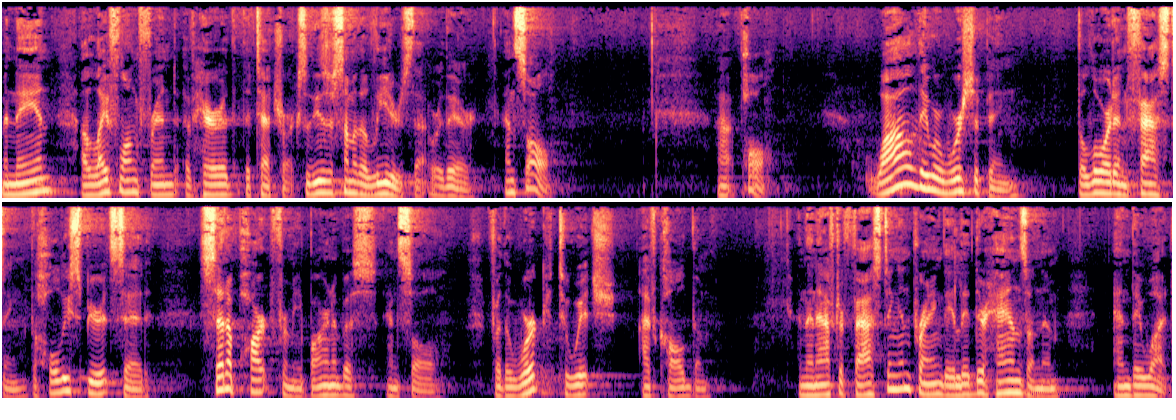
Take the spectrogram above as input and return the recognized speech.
Manaen, a lifelong friend of Herod the Tetrarch. So these are some of the leaders that were there. And Saul, uh, Paul. While they were worshiping the Lord and fasting, the Holy Spirit said, Set apart for me Barnabas and Saul for the work to which I've called them. And then after fasting and praying, they laid their hands on them and they what?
